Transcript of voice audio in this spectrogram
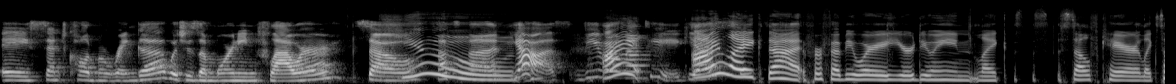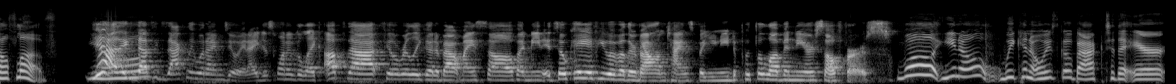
a scent called Moringa, which is a morning flower. So that's fun. Yes, be I-. Yes. I like that for February. You're doing like self care, like self love. Yeah, like, that's exactly what I'm doing. I just wanted to like up that, feel really good about myself. I mean, it's okay if you have other Valentines, but you need to put the love into yourself first. Well, you know, we can always go back to the air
